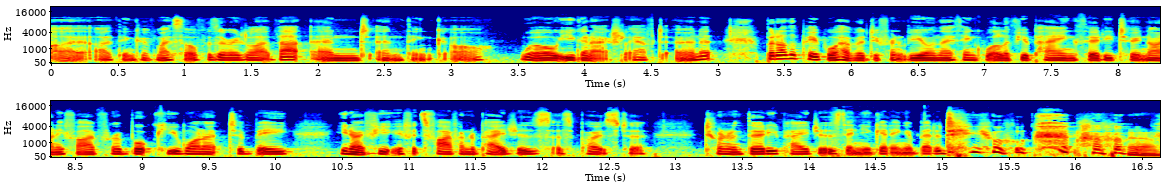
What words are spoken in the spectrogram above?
I, I think of myself as a reader like that, and and think, oh, well, you're going to actually have to earn it. But other people have a different view, and they think, well, if you're paying 32.95 for a book, you want it to be, you know, if you if it's 500 pages as opposed to 230 pages, then you're getting a better deal. Um, Yeah.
